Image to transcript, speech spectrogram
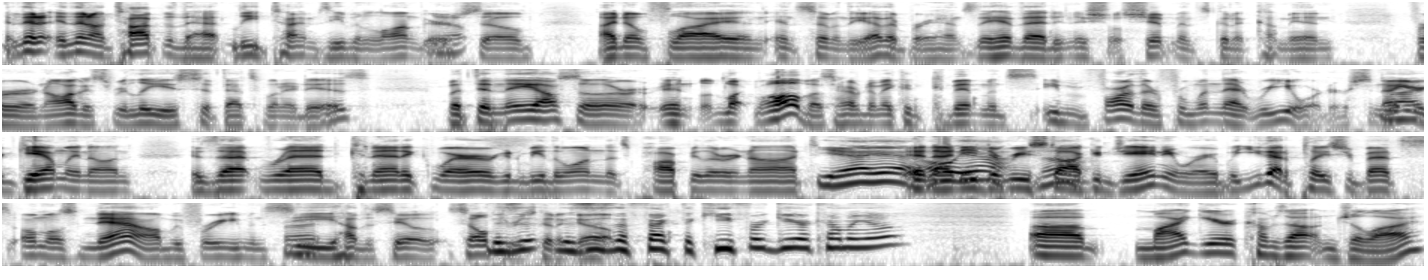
And then, and then on top of that, lead time's even longer. Yep. So I know Fly and, and some of the other brands, they have that initial shipment that's going to come in for an August release, if that's when it is. But then they also are, and all of us are having to make commitments even farther for when that reorder. So now Right. you're gambling on is that red kinetic wear going to be the one that's popular or not? Yeah, yeah. And Oh, I need yeah. to restock No. in January, but you got to place your bets almost now before you even see Right. how the sale sell through is going to go. does go. this affect the Keefer gear coming out? Uh, my gear comes out in July.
